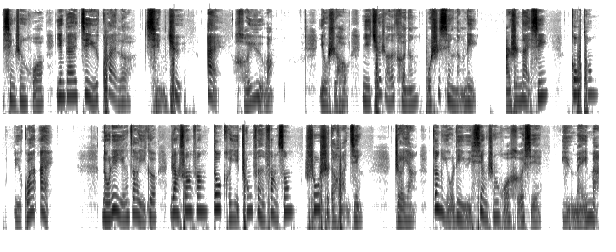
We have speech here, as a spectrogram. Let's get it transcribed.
性生活应该基于快乐、情趣、爱和欲望。有时候，你缺少的可能不是性能力，而是耐心、沟通与关爱。努力营造一个让双方都可以充分放松、舒适的环境，这样更有利于性生活和谐与美满。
